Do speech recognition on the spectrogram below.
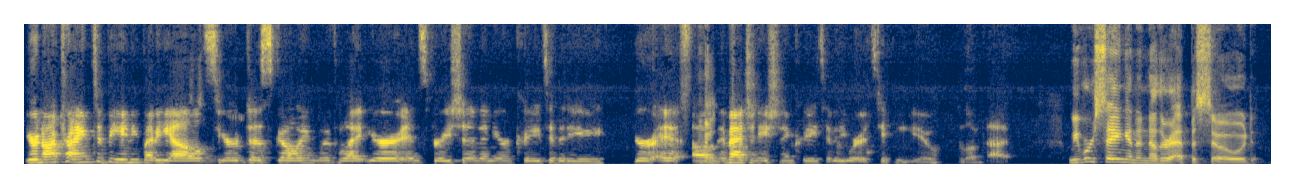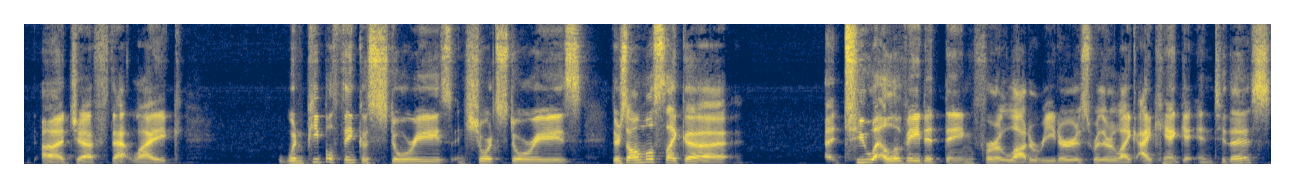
you're not trying to be anybody else. You're just going with what your inspiration and your creativity, your uh, um, imagination and creativity, where it's taking you. I love that. we were saying in another episode, uh, Jeff, that like when people think of stories and short stories, there's almost like a, a too elevated thing for a lot of readers where they're like, I can't get into this.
